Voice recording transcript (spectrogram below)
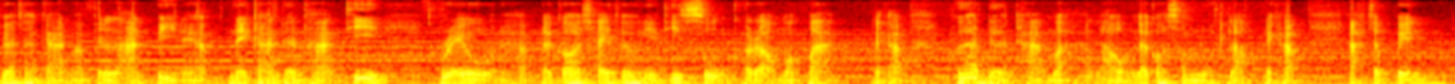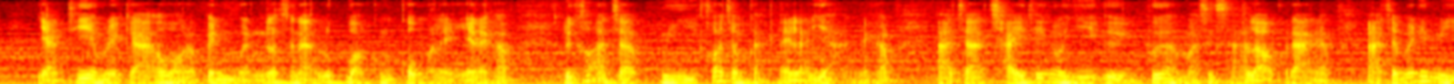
วิวัฒนาการมาเป็นล้านปีนะครับในการเดินทางที่เร็วนะครับ แล้วก็ใช้เทคโนโลยีที่สูงกว่าเรามากๆนะครับ เพื่อเดินทางมาหาเราแล้วก็สำรวจเรานะครับ อาจจะเป็น อย่างที่อเมริกาเขาบอกว่าเป็นเหมือนลักษณะลูกบอลกลมๆอะไรอย่างเงี้ยนะครับ หรือเขาอาจจะมีข้อจำกัดหลาย ๆ อย่างนะครับ อาจจะใช้เทคโนโลยีอื่นเพื่อมาศึกษาเราก็ได้นะครับ อาจจะไม่ได้มี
